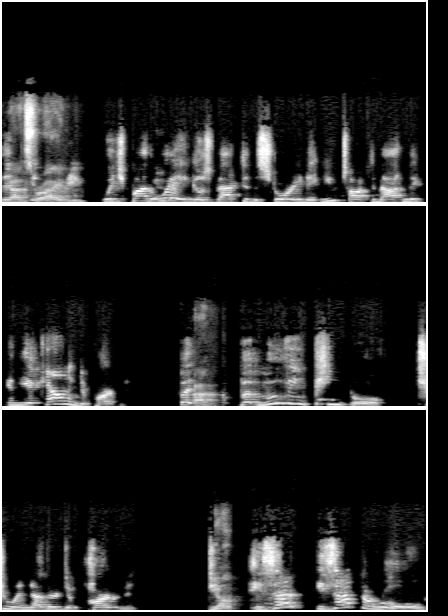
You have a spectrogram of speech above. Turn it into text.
that That's right. which, by the way, goes back to the story that you talked about in the, in the accounting department. But uh, but moving people to another department, you, is that is that the role?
